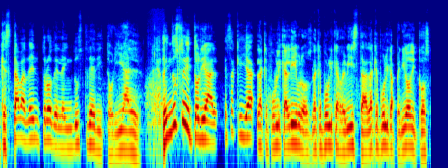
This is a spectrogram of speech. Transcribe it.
que estaba dentro de la industria editorial. La industria editorial es aquella la que publica libros, la que publica revistas, la que publica periódicos,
